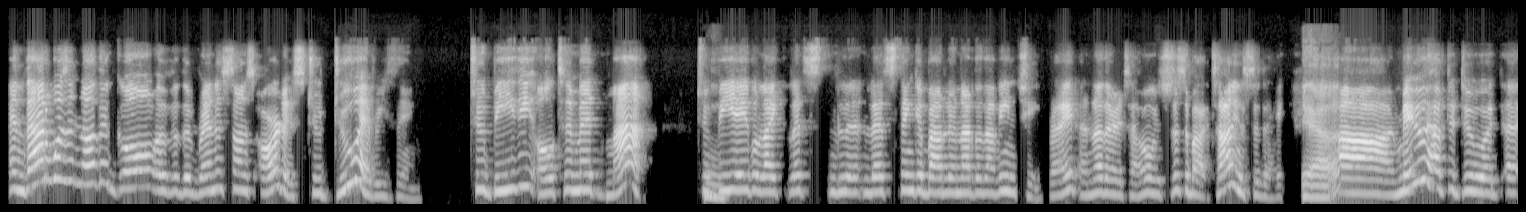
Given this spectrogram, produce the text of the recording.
and that was another goal of the Renaissance artist to do everything, to be the ultimate man, to Hmm. be able like let's le- let's think about Leonardo da Vinci, right? Another oh, it's just about Italians today. yeah. Uh maybe we have to do a, a,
